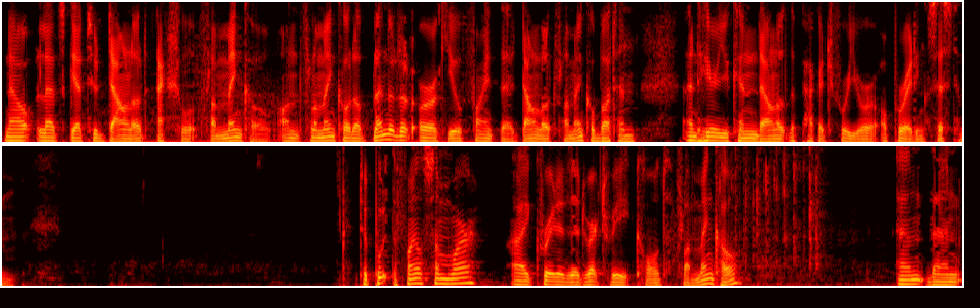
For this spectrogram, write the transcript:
Now let's get to download actual Flamenco. On flamenco.blender.org you'll find the download Flamenco button and here you can download the package for your operating system. To put the file somewhere, I created a directory called flamenco and then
